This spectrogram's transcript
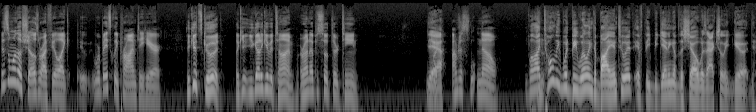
This is one of those shows where I feel like uh, we're basically primed to hear it gets good. Like you, you got to give it time. Around episode thirteen. Yeah. Like, I'm just no. Well, I mm. totally would be willing to buy into it if the beginning of the show was actually good.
